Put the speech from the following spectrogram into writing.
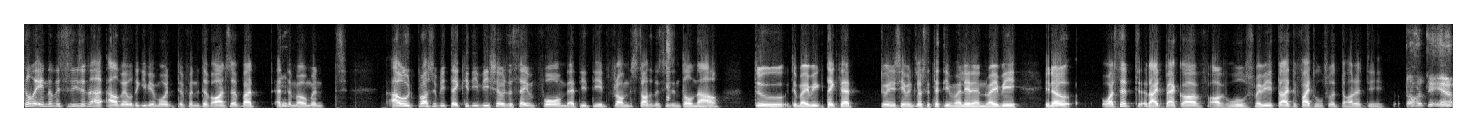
till the end of the season, I, I'll be able to give you a more definitive answer. But at mm. the moment, I would possibly take it if he shows the same form that he did from the start of the season till now to to maybe take that 27 close to 30 million and maybe you know what's that right back of of Wolves? Maybe try to fight Wolves with Doherty. Doherty, yeah.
